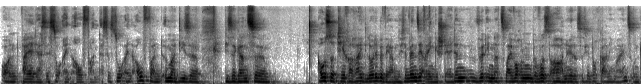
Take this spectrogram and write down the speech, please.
Und weil das ist so ein Aufwand, das ist so ein Aufwand, immer diese, diese ganze Aussortiererei, die Leute bewerben sich, dann werden sie eingestellt, dann wird ihnen nach zwei Wochen bewusst, ach nee, das ist ja doch gar nicht meins und,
